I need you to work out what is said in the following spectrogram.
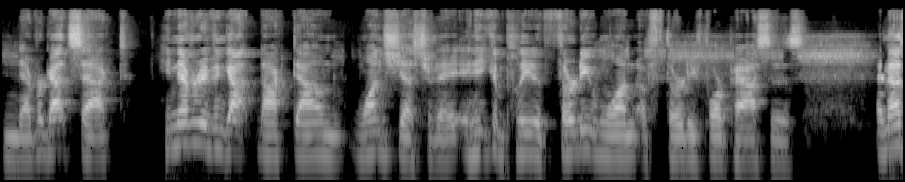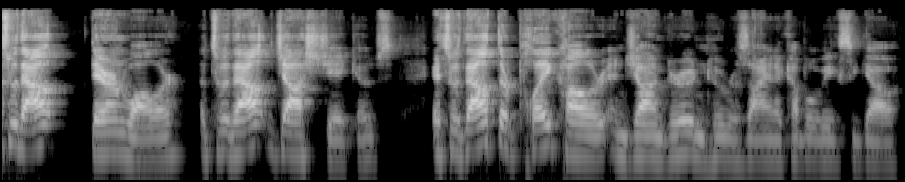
never got sacked. He never even got knocked down once yesterday, and he completed 31 of 34 passes. And that's without Darren Waller. That's without Josh Jacobs. It's without their play caller and Jon Gruden, who resigned a couple weeks ago.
